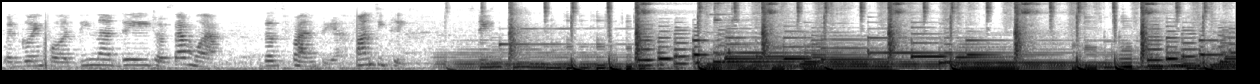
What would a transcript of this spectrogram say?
when going for a dinner date or somewhere. Just fancy a fancy place Stay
